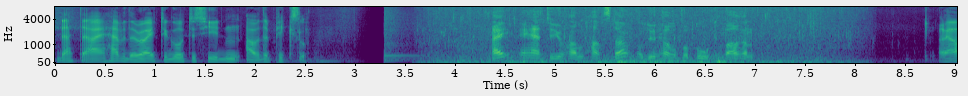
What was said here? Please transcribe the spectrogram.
Dette er I Have The Right To Go To Syden av The Pixel. Hei, jeg heter Johan Harstad, og du hører på Bokbaren. Ja.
